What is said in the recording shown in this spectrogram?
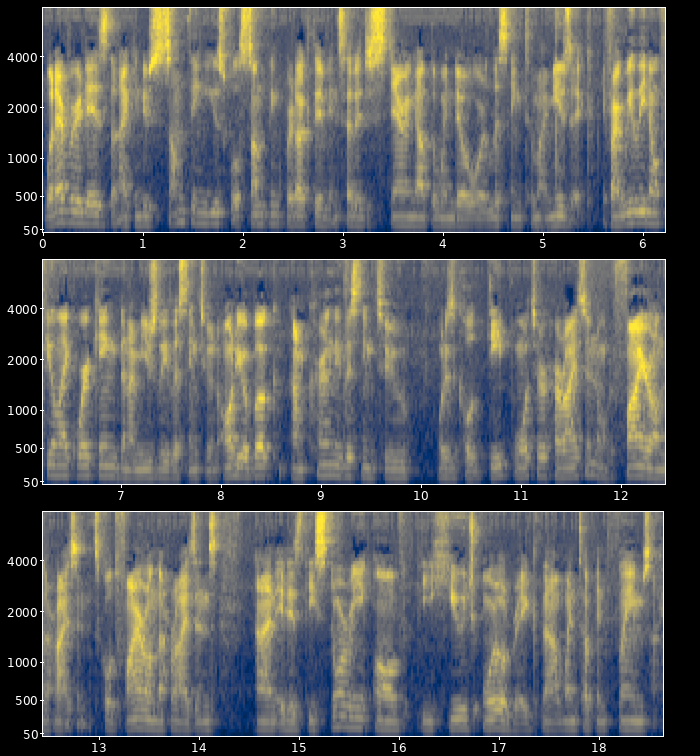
whatever it is that I can do something useful, something productive instead of just staring out the window or listening to my music. If I really don't feel like working, then I'm usually listening to an audiobook. I'm currently listening to what is it called? Deepwater Horizon or Fire on the Horizon. It's called Fire on the Horizons and it is the story of the huge oil rig that went up in flames. I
